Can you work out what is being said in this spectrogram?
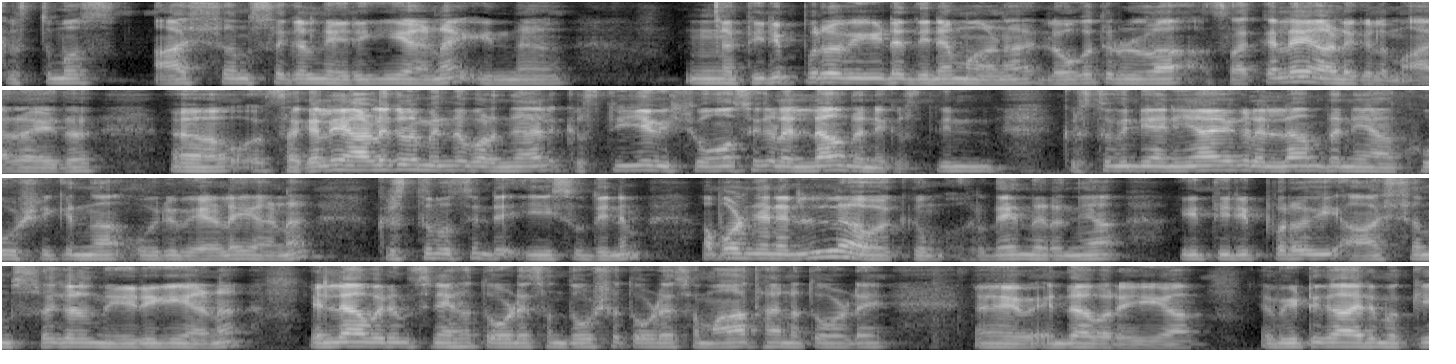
ക്രിസ്തുമസ് ആശംസകൾ നേരുകയാണ്. ഇന്ന് തിരുപ്പിറവിയുടെ ദിനമാണ്. ലോകത്തിലുള്ള സകല ആളുകളും അതായത് സകല ആളുകളും എന്ന് പറഞ്ഞാൽ ക്രിസ്തീയ വിശ്വാസികളെല്ലാം തന്നെ ക്രിസ്ത്യൻ ക്രിസ്തുവിന്റെ അനുയായികളെല്ലാം തന്നെ ആഘോഷിക്കുന്ന ഒരു വേളയാണ്. ക്രിസ്തുമസിന്റെ ഈ സുദിനം. അപ്പോൾ ഞാൻ എല്ലാവർക്കും ഹൃദയം നിറഞ്ഞ ഈ തിരുപ്പിറവി ആശംസകൾ നേരുകയാണ്. എല്ലാവരും സ്നേഹത്തോടെ സന്തോഷത്തോടെ സമാധാനത്തോടെ എന്താ പറയുക വീട്ടുകാരുമൊക്കെ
